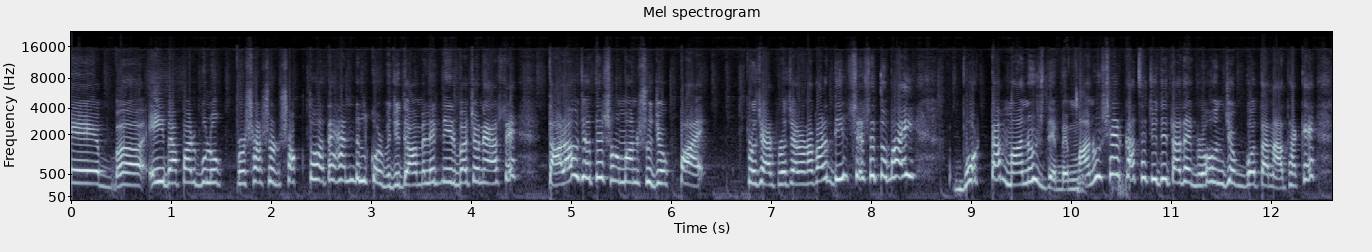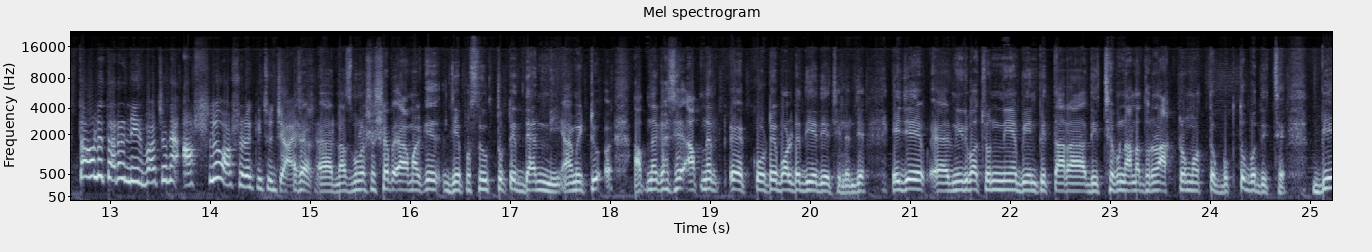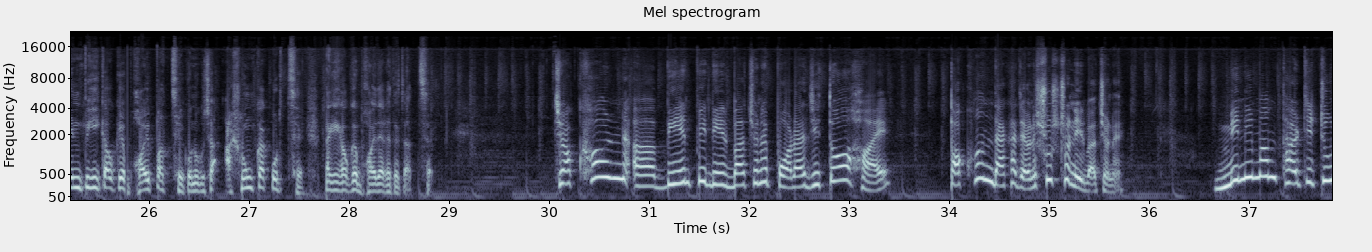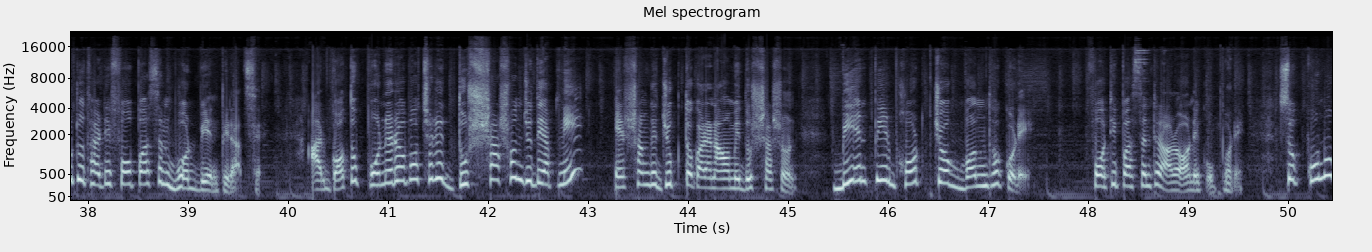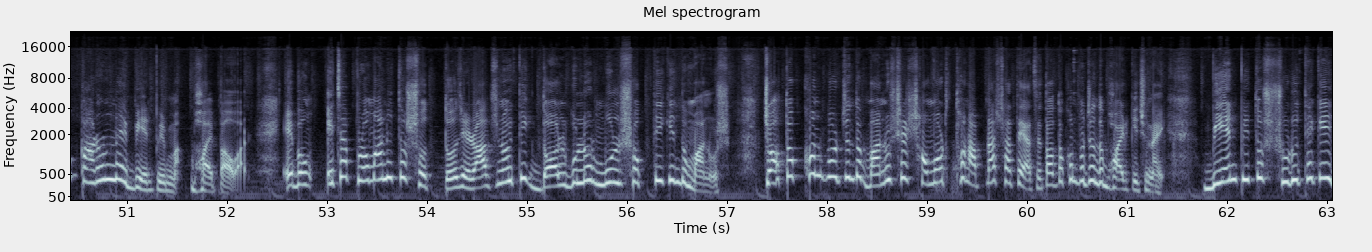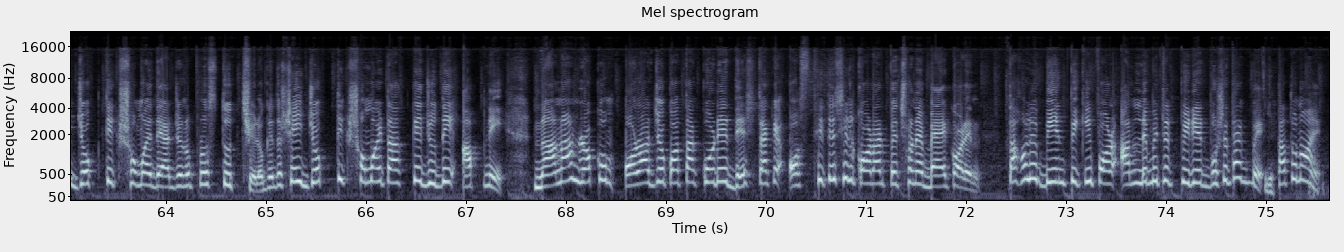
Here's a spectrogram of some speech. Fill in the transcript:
এই ব্যাপারগুলো প্রশাসন শক্ত হাতে হ্যান্ডেল করবে। যদি আওয়ামী নির্বাচনে আসে, তারাও যাতে সমান সুযোগ পায় প্রচার প্রচারণা করে। দিন শেষে তো ভাই ভোটটা মানুষ দেবে। মানুষের কাছে যদি তাদের গ্রহণযোগ্যতা না থাকে তাহলে তারা নির্বাচনে আসলেও আসলে কিছু যায় আচ্ছা নাজমুল হাসান সাহেব আমাকে যে প্রশ্নের উত্তরটি দেননি আমি একটু আপনার কাছে আপনার কোর্টে বলটা দিয়ে দিয়েছিলেন যে এই যে নির্বাচন নিয়ে বিএনপি তারা দিচ্ছে এবং নানা ধরনের আক্রমণাত্মক বক্তব্য দিচ্ছে বিএনপি কি কাউকে ভয় পাচ্ছে কোনো কিছু আশঙ্কা করছে নাকি কাউকে ভয় দেখাতে চাচ্ছে? যখন বিএনপি নির্বাচনে পরাজিত হয় তখন দেখা যায় মানে সুষ্ঠু নির্বাচনে। Minimum thirty two two thirty four percent vote বিএনপির আছে। আর গত পনেরো বছরের দুঃশাসন যদি আপনি এর সঙ্গে যুক্ত করেন, আওয়ামী দুঃশাসন, বিএনপির ভোট চোখ বন্ধ করে ফোর্টি পার্সেন্টের আরও অনেক উপরে। সো কোনো কারণ নাই বিএনপির ভয় পাওয়ার। এবং এটা প্রমাণিত সত্য যে রাজনৈতিক দলগুলোর মূল শক্তি কিন্তু মানুষ। যতক্ষণ পর্যন্ত মানুষের সমর্থন আপনার সাথে আছে ততক্ষণ পর্যন্ত ভয়ের কিছু নাই। বিএনপি তো শুরু থেকেই যৌক্তিক সময় দেওয়ার জন্য প্রস্তুত ছিল। কিন্তু সেই যৌক্তিক সময়টাকে যদি আপনি নানান রকম অরাজকতা করে দেশটাকে অস্থিতিশীল করার পেছনে ব্যয় করেন তাহলে বিএনপি কি ফর আনলিমিটেড পিরিয়ড বসে থাকবে? তা তো নয়।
